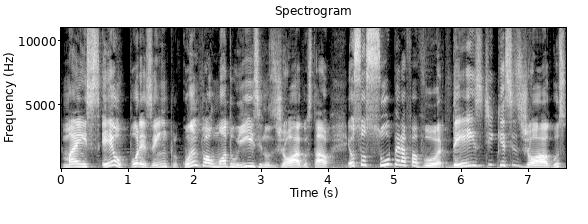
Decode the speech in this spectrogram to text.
Mas eu, por exemplo, quanto ao modo easy nos jogos tal, eu sou super a favor desde que esses jogos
